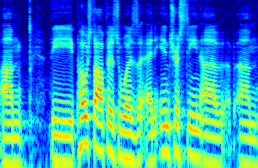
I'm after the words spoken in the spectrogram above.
um, the post office was an interesting uh, um,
